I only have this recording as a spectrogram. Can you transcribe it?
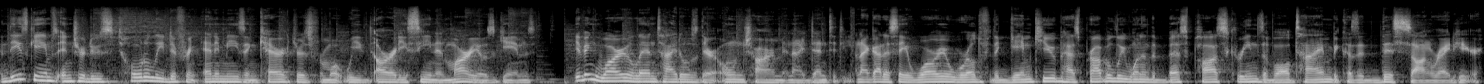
And these games introduce totally different enemies and characters from what we've already seen in Mario's games, giving Wario Land titles their own charm and identity. And I gotta say, Wario World for the GameCube has probably one of the best pause screens of all time because of this song right here.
